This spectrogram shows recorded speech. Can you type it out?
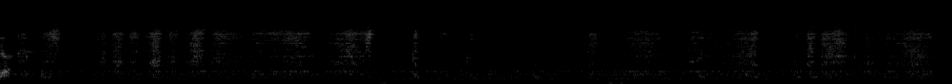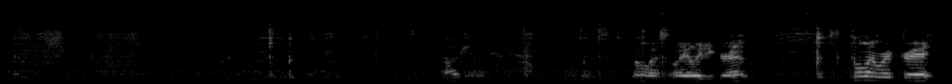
Yuck. Okay. It's a little less oily to grip. Puller worked great.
